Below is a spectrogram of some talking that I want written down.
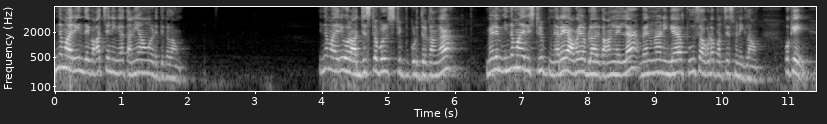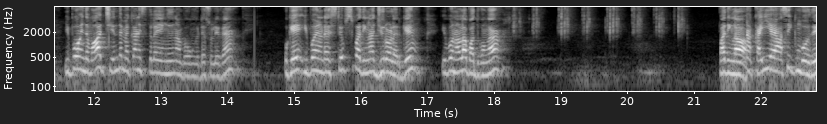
இந்த மாதிரி இந்த வாட்சை நீங்கள் தனியாகவும் எடுத்துக்கலாம். இந்த மாதிரி ஒரு அட்ஜஸ்டபுள் ஸ்ட்ரிப் கொடுத்துருக்காங்க. மேலும் இந்த மாதிரி ஸ்ட்ரிப் நிறைய அவைலபிளாக இருக்குது ஆன்லைனில் வேணும்னா நீங்கள் புதுசாக கூட பர்ச்சேஸ் பண்ணிக்கலாம். ஓகே இப்போ இந்த வாட்ச் எந்த மெக்கானிசத்தில் எங்குது நான் இப்போ உங்ககிட்ட சொல்லிடுறேன். ஓகே இப்போ என்னோட ஸ்டெப்ஸ் பார்த்தீங்கன்னா ஜீரோவில் இருக்குது இப்போ நல்லா பார்த்துக்கோங்க பார்த்தீங்களா கையை அசைக்கும் போது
